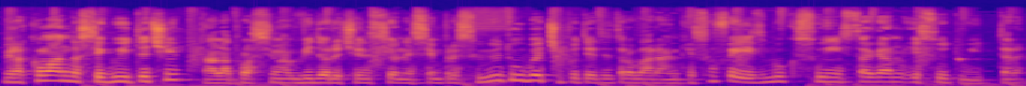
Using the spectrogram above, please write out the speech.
Mi raccomando seguiteci, alla prossima video recensione sempre su YouTube, ci potete trovare anche su Facebook, su Instagram e su Twitter.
